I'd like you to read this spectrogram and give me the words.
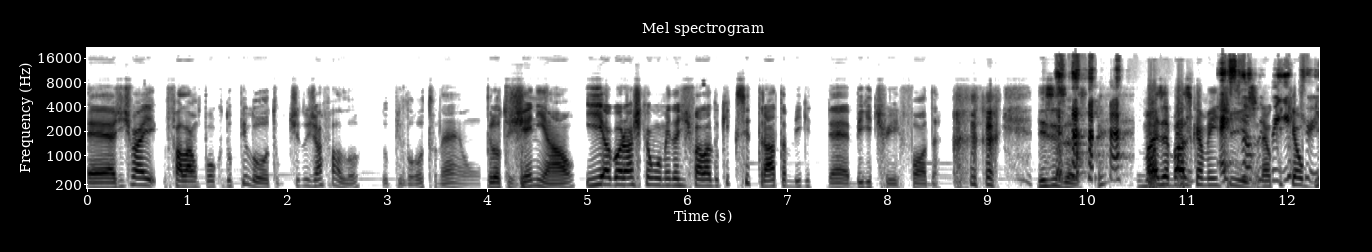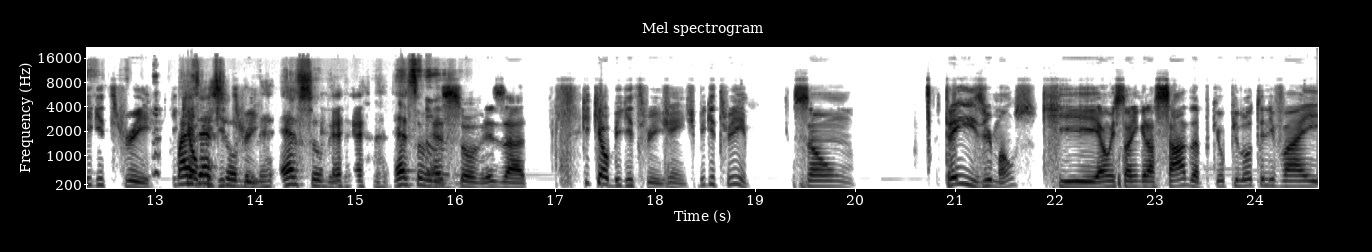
é, a gente vai falar um pouco do piloto. O Tido já falou do piloto, né? Um piloto genial. E agora eu acho que é o momento da gente falar do que, que se trata Big, é, Big Tree. Foda. This is us. Mas é basicamente É isso, né? O que, que é o Tree. Big Tree? O que, que Mas é o é, Big sobre, Tree? né? É sobre, né? É sobre. É sobre, exato. O que, que é o Big Three, gente? Big Three são três irmãos, que é uma história engraçada, porque o piloto ele vai.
